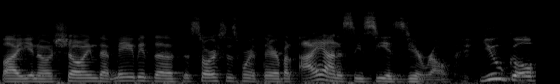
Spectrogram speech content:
by you know showing that maybe the the sources weren't there but i honestly see a zero. You go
